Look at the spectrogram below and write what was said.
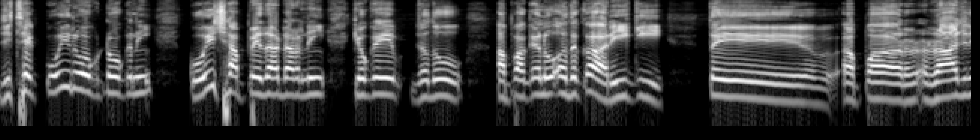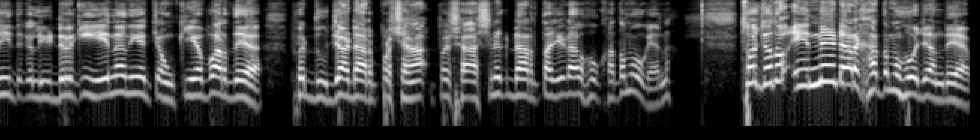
ਜਿੱਥੇ ਕੋਈ ਰੋਕ ਟੋਕ ਨਹੀਂ, ਕੋਈ ਛਾਪੇ ਦਾ ਡਰ ਨਹੀਂ, ਕਿਉਂਕਿ ਜਦੋਂ ਆਪਾਂ ਕਹ ਲਓ ਅਧਿਕਾਰੀ ਕੀ ਤੇ ਆਪਾਂ ਰਾਜਨੀਤਿਕ ਲੀਡਰ ਕੀ ਇਹਨਾਂ ਦੀਆਂ ਚੌਂਕੀਆਂ ਭਰਦੇ ਆ, ਫਿਰ ਦੂਜਾ ਡਰ ਪ੍ਰਸ਼ਾ- ਪ੍ਰਸ਼ਾਸਨਿਕ ਡਰ ਤਾਂ ਜਿਹੜਾ ਉਹ ਖਤਮ ਹੋ ਗਿਆ ਨਾ। ਸੋ ਜਦੋਂ ਇੰਨੇ ਡਰ ਖਤਮ ਹੋ ਜਾਂਦੇ ਆ,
